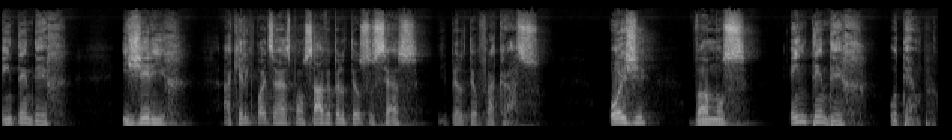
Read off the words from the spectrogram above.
entender e gerir aquele que pode ser responsável pelo teu sucesso e pelo teu fracasso. Hoje vamos entender o tempo.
